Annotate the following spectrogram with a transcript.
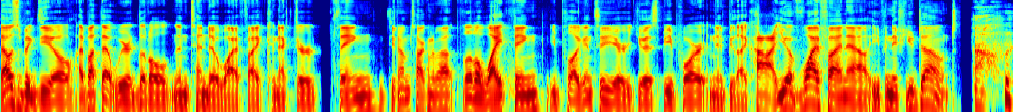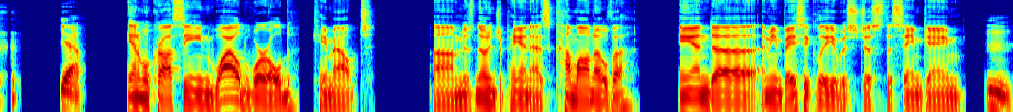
That was a big deal. I bought that weird little Nintendo Wi-Fi connector thing. Do you know what I'm talking about? The little white thing you plug into your USB port, and it'd be like, "Ha, you have Wi-Fi now, even if you don't." Oh. yeah. Animal Crossing Wild World came out. Um, it was known in Japan as Come On Over, and uh, I mean, basically, it was just the same game, Mm.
